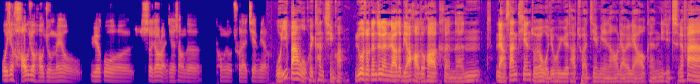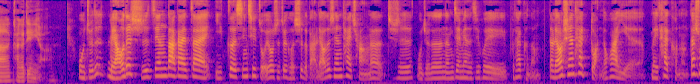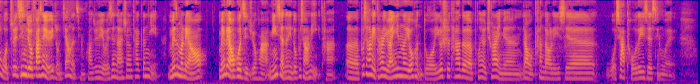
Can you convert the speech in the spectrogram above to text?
我已经好久好久没有约过社交软件上的。朋友出来见面了，我一般我会看情况。如果说跟这个人聊得比较好的话，可能两三天左右我就会约他出来见面，然后聊一聊，可能一起吃个饭啊，看个电影啊。我觉得聊的时间大概在一个星期左右是最合适的吧。聊的时间太长了，其实我觉得能见面的机会不太可能。但聊的时间太短的话也没太可能。但是我最近就发现有一种这样的情况，就是有一些男生他跟你没怎么聊。没聊过几句话，明显的你都不想理他。呃，不想理他的原因呢有很多，一个是他的朋友圈里面让我看到了一些我下头的一些行为，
